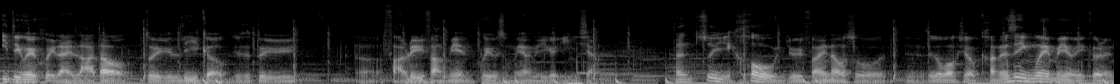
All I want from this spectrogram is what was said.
一定会回来拉到对于 legal，就是对于呃法律方面会有什么样的一个影响，但最后你就会发现到说，嗯，这个 workshop 可能是因为没有一个人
